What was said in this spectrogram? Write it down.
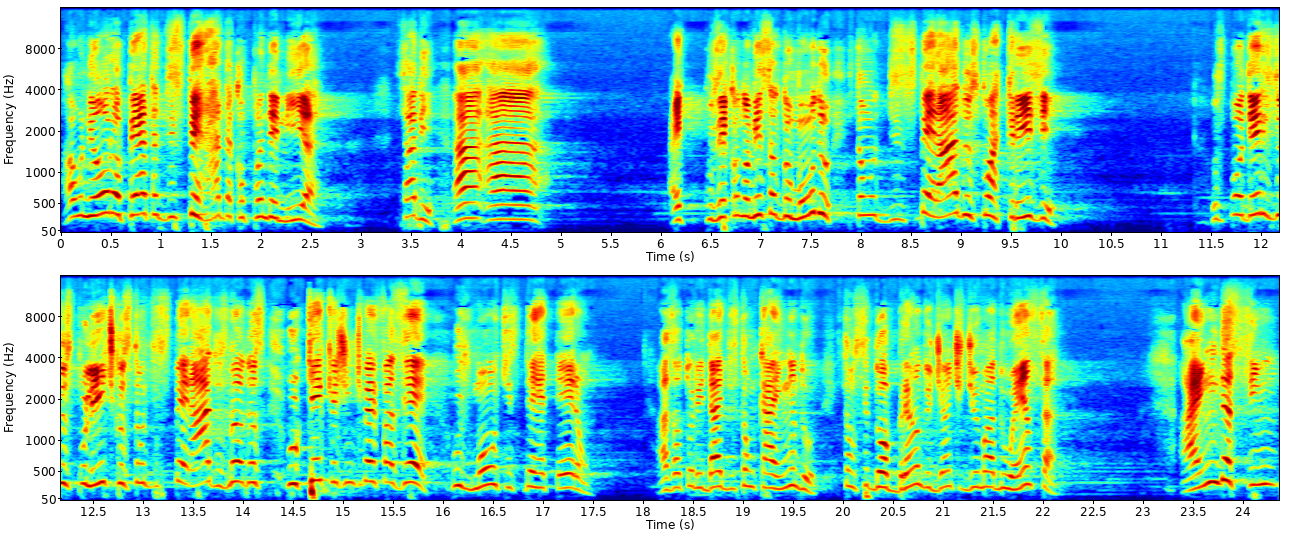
A União Europeia está desesperada com a pandemia, sabe? A, a, os economistas do mundo estão desesperados com a crise. Os poderes dos políticos estão desesperados. Meu Deus, o que, que a gente vai fazer? Os montes derreteram. As autoridades estão caindo, estão se dobrando diante de uma doença. Ainda assim,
